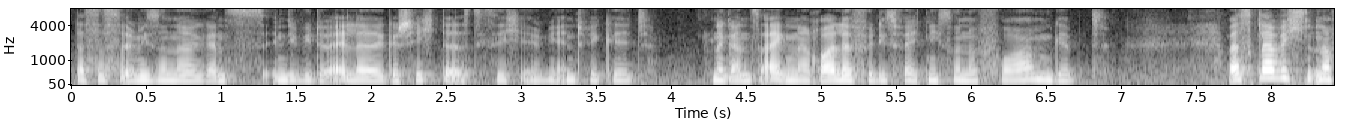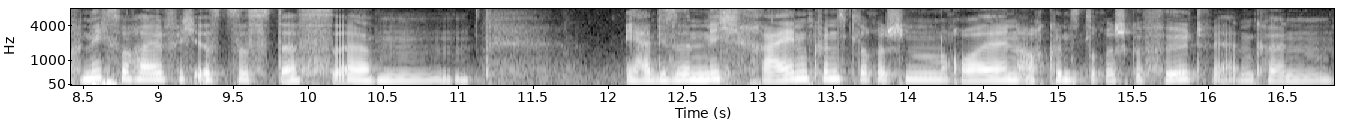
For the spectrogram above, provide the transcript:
dass es irgendwie so eine ganz individuelle Geschichte ist, die sich irgendwie entwickelt. Eine ganz eigene Rolle, für die es vielleicht nicht so eine Form gibt. Was, glaube ich, noch nicht so häufig ist, ist, dass ähm, ja, diese nicht rein künstlerischen Rollen auch künstlerisch gefüllt werden können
